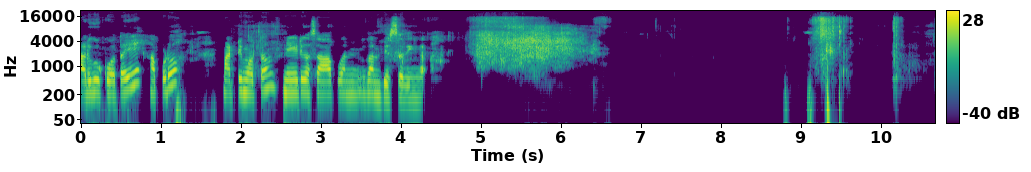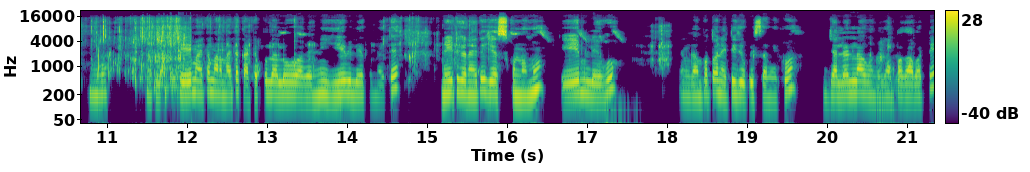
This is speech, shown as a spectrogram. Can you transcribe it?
అడుగుపోతాయి అప్పుడు మట్టి మొత్తం నీట్గా సాపు కనిపిస్తుంది ఇంకా. అట్లా సేమ్ ఏమైతే మనమైతే కట్టెపుల్లలు అవన్నీ ఏవి లేకుండా అయితే నీట్ అయితే చేసుకున్నాము. ఏమి లేవు. నేను గంపతో ఎత్తి చూపిస్తాను మీకు. జల్లెడలాగా ఉంది గంప కాబట్టి.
